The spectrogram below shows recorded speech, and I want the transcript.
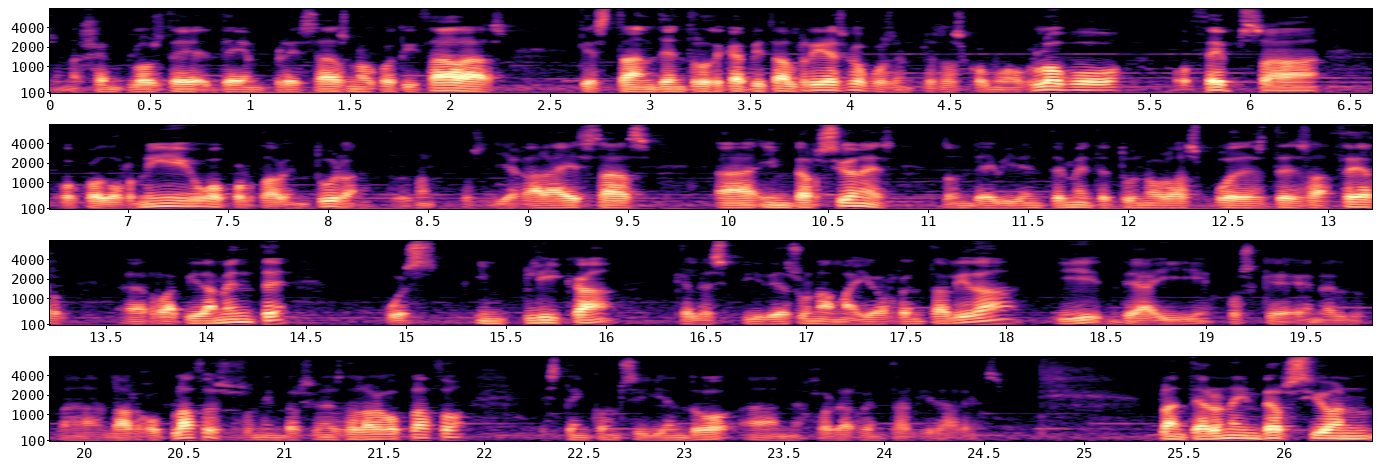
Son ejemplos de, empresas no cotizadas que están dentro de capital riesgo, pues empresas como Globo o Cepsa o Codorniu o Portaventura. Entonces, bueno, pues llegar a esas eh, inversiones donde evidentemente tú no las puedes deshacer eh, rápidamente, pues implica que les pides una mayor rentabilidad y de ahí pues que en el largo plazo, esas son inversiones de largo plazo, estén consiguiendo eh, mejores rentabilidades. Plantear una inversión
